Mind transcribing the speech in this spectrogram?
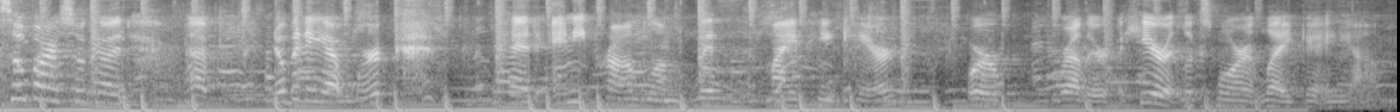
So far, so good. Uh, nobody at work had any problem with my pink hair, or rather, here it looks more like a um,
